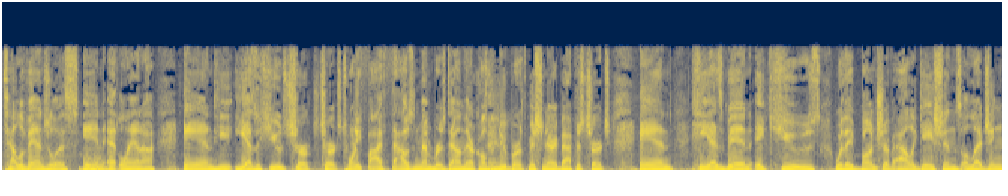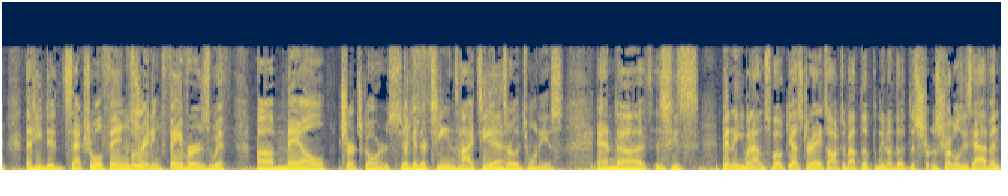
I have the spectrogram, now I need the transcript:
televangelist in Atlanta, and he, he has a huge church, church, twenty five thousand members down there called the New Birth Missionary Baptist Church, and he has been accused with a bunch of allegations alleging that he did sexual things, trading favors with uh, male churchgoers, like in their teens, high teens, Yeah. early twenties, and uh, he's been. He went out and spoke yesterday, talked about the you know the the, str- the struggles he's having.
